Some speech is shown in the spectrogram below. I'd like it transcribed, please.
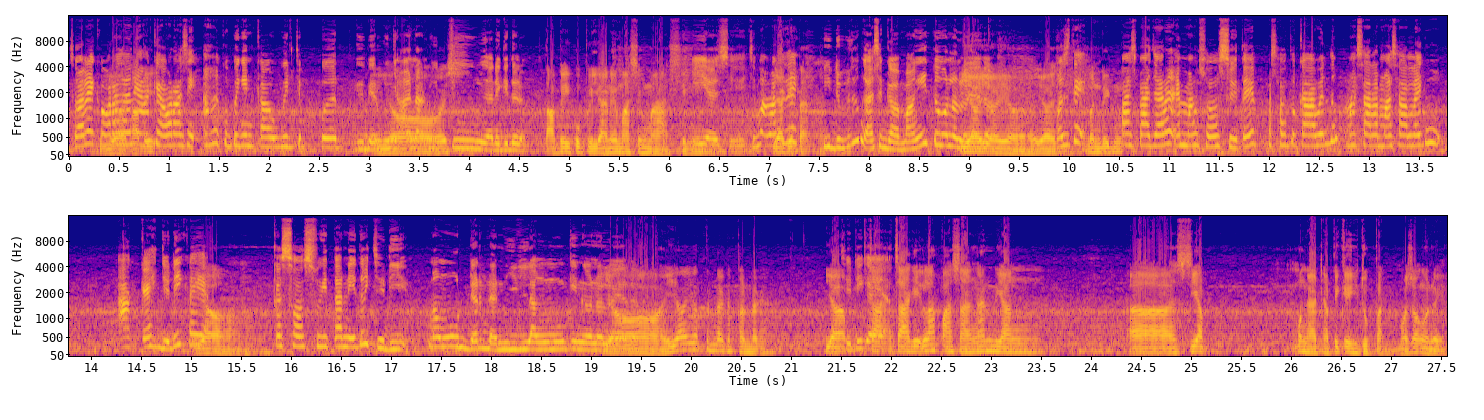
Soalnya kayak orang tapi- kayak orang sih, ah aku pengen kawin cepet gitu biar punya Iya, anak lucu misalnya gitu loh. Tapi ku pilihannya masing-masing. Iya sih. Cuma Ya, maksudnya kita- hidup itu nggak segampang itu loh. Iya iya iya iya. Maksudnya mending Pas pacaran emang so sweet, tapi pas waktu kawin tuh masalah-masalah itu akeh. Jadi kayak Iya. kesosweetan itu jadi memudar dan hilang mungkin ngono Iya, lho. iya, iya benar benar. Ya, Jadi kayak- carilah pasangan yang eh, siap menghadapi kehidupan, masa ngono ya?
